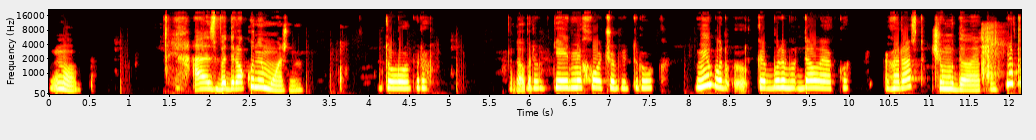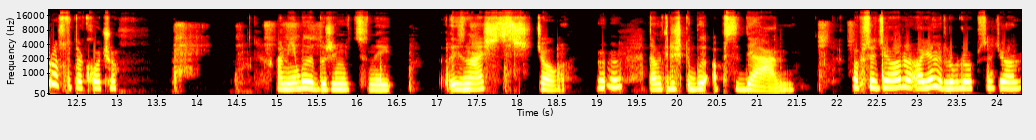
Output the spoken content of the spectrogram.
ну. Але з бедроку не можна. Добре. Добре. Я не хочу від рук. Мені буде, буде далеко. Гаразд? Чому далеко? Я просто так хочу. А мені буде дуже міцний. І знаєш з чого? Там трішки буде обсидіан. Обсидіан, а я не люблю обсидіан.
